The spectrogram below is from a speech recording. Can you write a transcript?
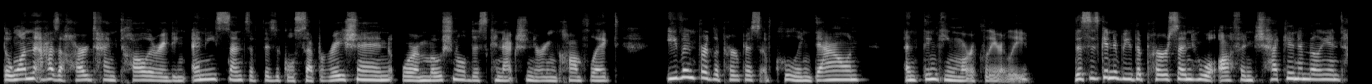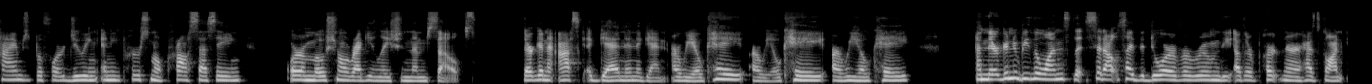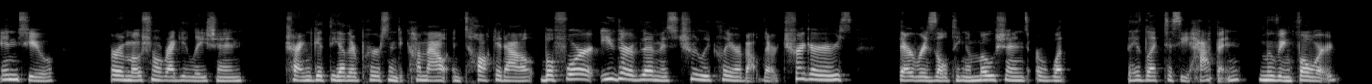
the one that has a hard time tolerating any sense of physical separation or emotional disconnection during conflict, even for the purpose of cooling down and thinking more clearly. This is going to be the person who will often check in a million times before doing any personal processing or emotional regulation themselves. They're going to ask again and again, Are we okay? Are we okay? Are we okay? And they're going to be the ones that sit outside the door of a room the other partner has gone into for emotional regulation, try and get the other person to come out and talk it out before either of them is truly clear about their triggers, their resulting emotions, or what they'd like to see happen moving forward.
